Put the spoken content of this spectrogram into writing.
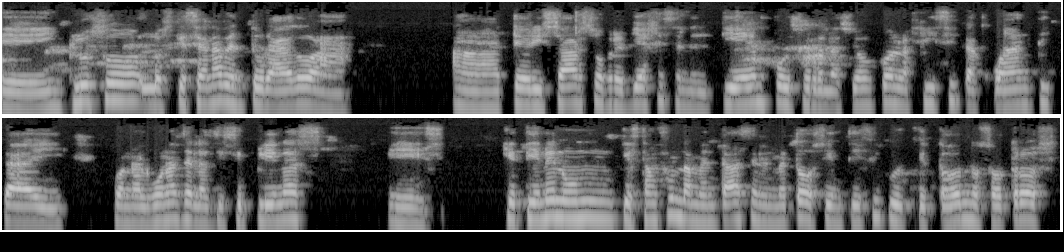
eh, incluso los que se han aventurado a, a teorizar sobre viajes en el tiempo y su relación con la física cuántica y con algunas de las disciplinas eh, que tienen un, que están fundamentadas en el método científico y que todos nosotros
